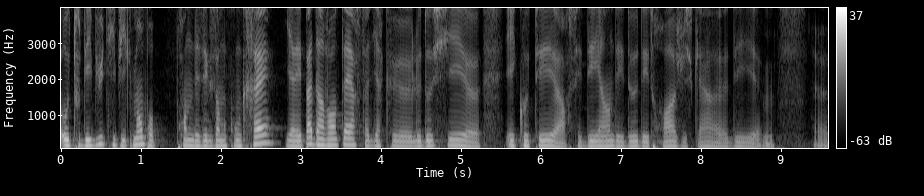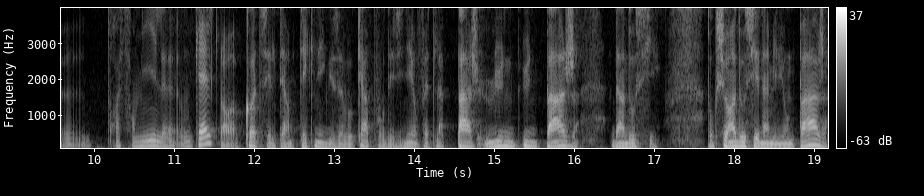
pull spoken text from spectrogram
au tout début, typiquement, pour prendre des exemples concrets, il n'y avait pas d'inventaire, c'est-à-dire que le dossier est coté, alors c'est D1, D2, D3 jusqu'à des 300 000 ou quelques. Alors, code, c'est le terme technique des avocats pour désigner en fait la page, l'une une page d'un dossier. Donc sur un dossier d'un million de pages,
